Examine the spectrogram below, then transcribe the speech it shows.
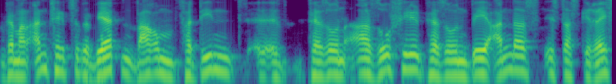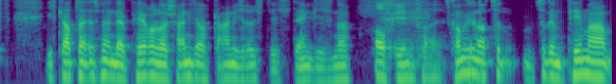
Wenn man anfängt zu bewerten, warum verdient äh, Person A so viel, Person B anders, ist das gerecht? Ich glaube, dann ist man in der Payroll wahrscheinlich auch gar nicht richtig, denke ich. Ne? Auf jeden Fall. Jetzt kommen wir noch zu, zu dem Thema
